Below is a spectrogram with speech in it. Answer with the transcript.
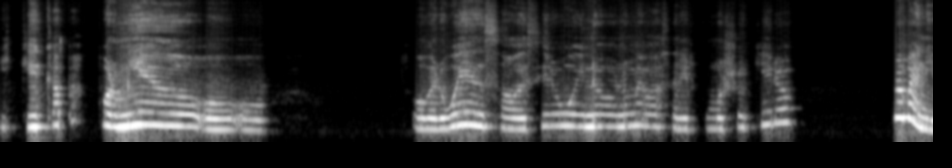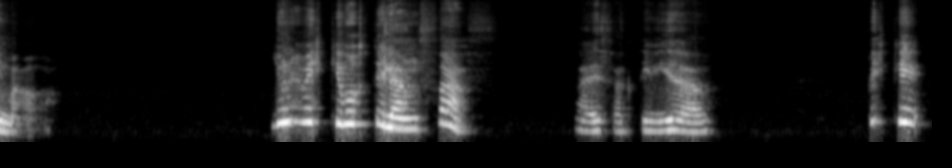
Y que capaz por miedo o, o, vergüenza o decir, uy, no, no me va a salir como yo quiero, no me animaba. Y una vez que vos te lanzás a esa actividad, ves que,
